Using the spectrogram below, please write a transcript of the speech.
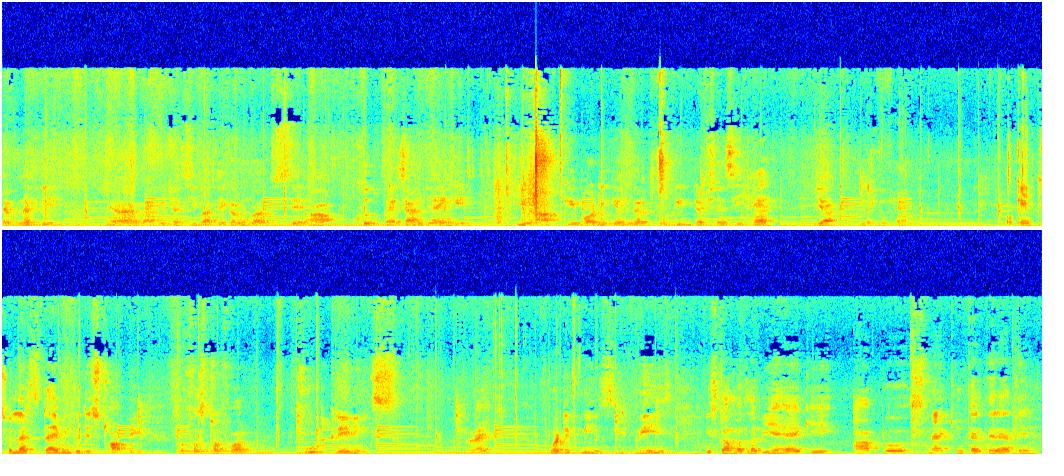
डेफिनेटली मैं कुछ ऐसी बातें करूँगा जिससे आप खुद पहचान जाएँगे कि आपकी बॉडी के अंदर प्रोटीन डेफिशिएंसी है या नहीं है। Okay, so let's dive into this topic. So first of all, food cravings, right? What it means it means इसका मतलब ये है कि आप स्नैकिंग करते रहते हैं,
